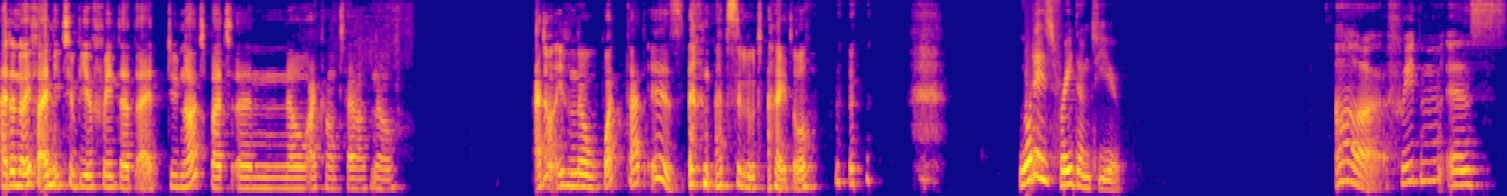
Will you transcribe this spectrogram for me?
I don't know if I need to be afraid that I do not, but uh, no, I can't tell. No. I don't even know what that is an absolute idol. what is freedom to you? Ah, freedom is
